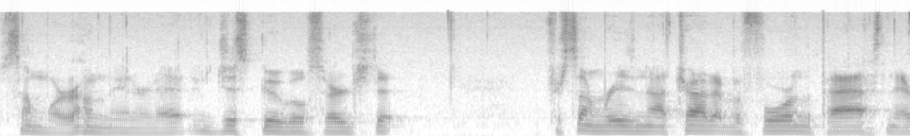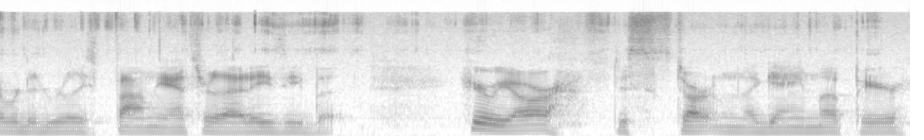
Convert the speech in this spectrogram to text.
somewhere on the internet. Just Google searched it. For some reason, I tried it before in the past, never did really find the answer that easy, but here we are, just starting the game up here.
